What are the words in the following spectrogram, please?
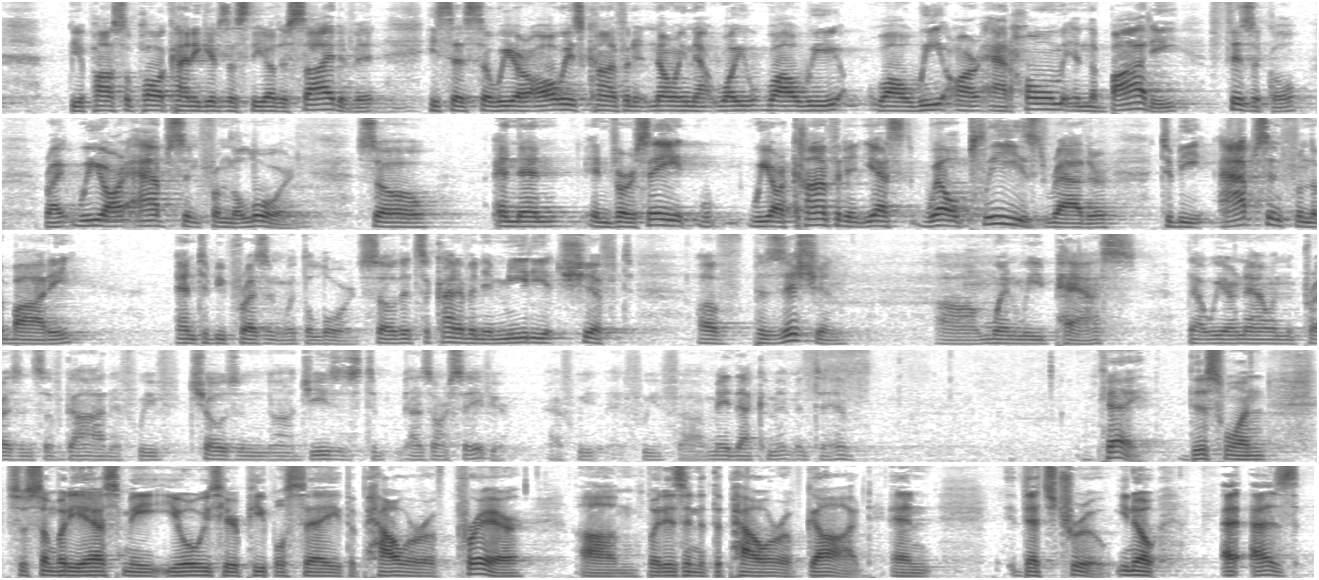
the Apostle Paul kind of gives us the other side of it. He says, "So we are always confident, knowing that while we while we are at home in the body, physical, right, we are absent from the Lord. So and then in verse 8, we are confident, yes, well pleased rather, to be absent from the body and to be present with the Lord. So that's a kind of an immediate shift of position um, when we pass, that we are now in the presence of God if we've chosen uh, Jesus to, as our Savior, if, we, if we've uh, made that commitment to Him. Okay, this one. So somebody asked me, you always hear people say the power of prayer. Um, but isn't it the power of God? And that's true. You know, as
